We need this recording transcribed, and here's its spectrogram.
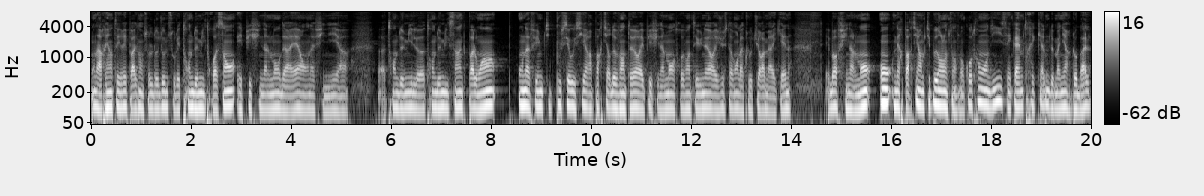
On a réintégré par exemple sur le Dow Jones sous les 32 300 et puis finalement derrière, on a fini à 32 32 500, pas loin. On a fait une petite poussée haussière à partir de 20h et puis finalement entre 21h et juste avant la clôture américaine, et ben finalement on est reparti un petit peu dans l'autre sens. Donc autrement dit, c'est quand même très calme de manière globale.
